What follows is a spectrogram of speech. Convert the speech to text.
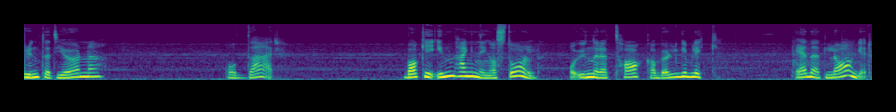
Rundt et hjørne. Og der. Bak i innhegning av stål og under et tak av bølgeblikk er det et lager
